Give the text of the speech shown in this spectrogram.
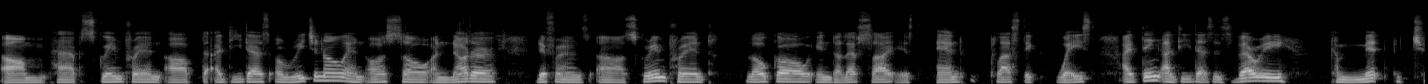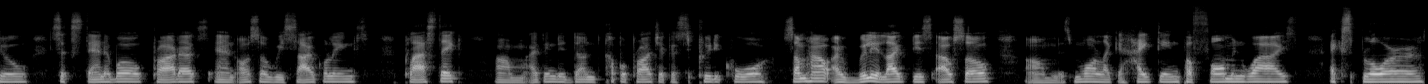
Um, have screen print of the Adidas original and also another different uh, screen print logo in the left side is end plastic waste. I think Adidas is very commit to sustainable products and also recycling plastic um, I think they've done a couple projects. It's pretty cool. Somehow I really like this also. Um, it's more like a hiking, performance wise, explorer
